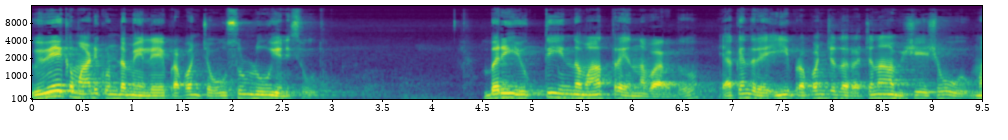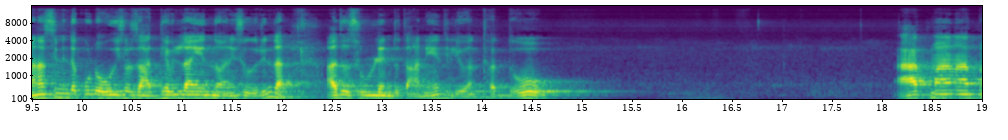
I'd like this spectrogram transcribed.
ವಿವೇಕ ಮಾಡಿಕೊಂಡ ಮೇಲೆ ಪ್ರಪಂಚವು ಸುಳ್ಳು ಎನಿಸುವುದು. ಬರೀ ಯುಕ್ತಿಯಿಂದ ಮಾತ್ರ ಎನ್ನಬಾರದು. ಯಾಕೆಂದರೆ ಈ ಪ್ರಪಂಚದ ರಚನಾ ವಿಶೇಷವು ಮನಸ್ಸಿನಿಂದ ಕೂಡ ಊಹಿಸಲು ಸಾಧ್ಯವಿಲ್ಲ ಎಂದು ಅನಿಸುವುದರಿಂದ ಅದು ಸುಳ್ಳೆಂದು ತಾನೇ ತಿಳಿಯುವಂಥದ್ದು. ಆತ್ಮಾನಾತ್ಮ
